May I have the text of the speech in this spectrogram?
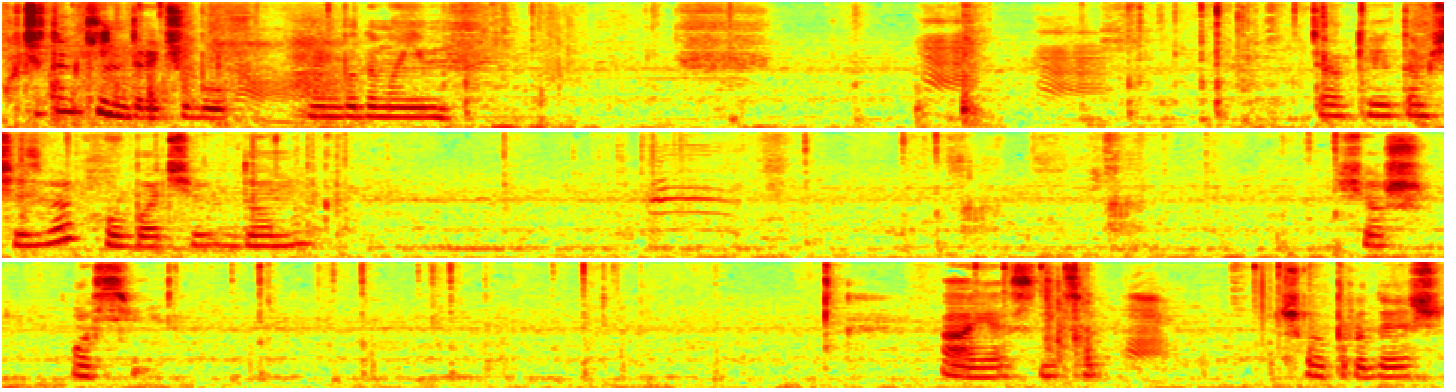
Хоча там кінь, до речі, був. Він буде моїм. Так, я там ще зверху бачив домик. Що ж, ось він. А, ясно, це. Що продаєш?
